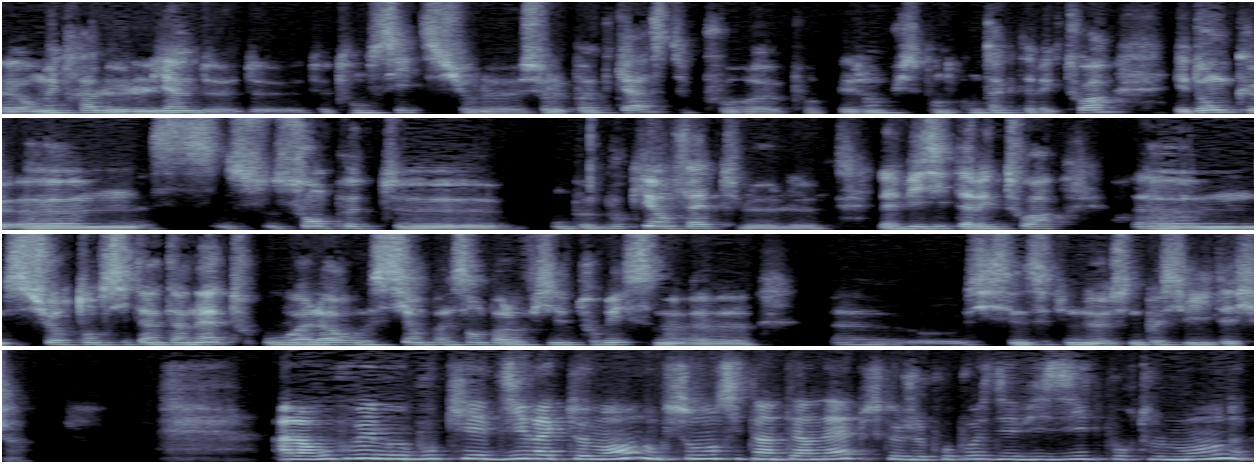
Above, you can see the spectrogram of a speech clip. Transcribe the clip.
on mettra le, lien de, ton site sur le, podcast pour, que les gens puissent prendre contact avec toi. Et donc, soit on peut te, on peut booker en fait la visite avec toi sur ton site internet ou alors aussi en passant par l'Office du tourisme, si c'est une, possibilité alors, vous pouvez me booker directement donc sur mon site internet, puisque je propose des visites pour tout le monde,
